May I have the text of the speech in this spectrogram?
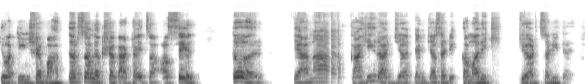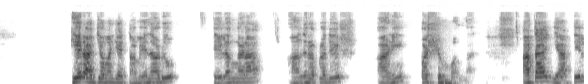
किंवा तीनशे बहात्तरचं लक्ष गाठायचं असेल तर त्यांना काही राज्य त्यांच्यासाठी कमालीची अडचणीत आहे हे राज्य म्हणजे तामिळनाडू तेलंगणा आंध्र प्रदेश आणि पश्चिम बंगाल. आता यातील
